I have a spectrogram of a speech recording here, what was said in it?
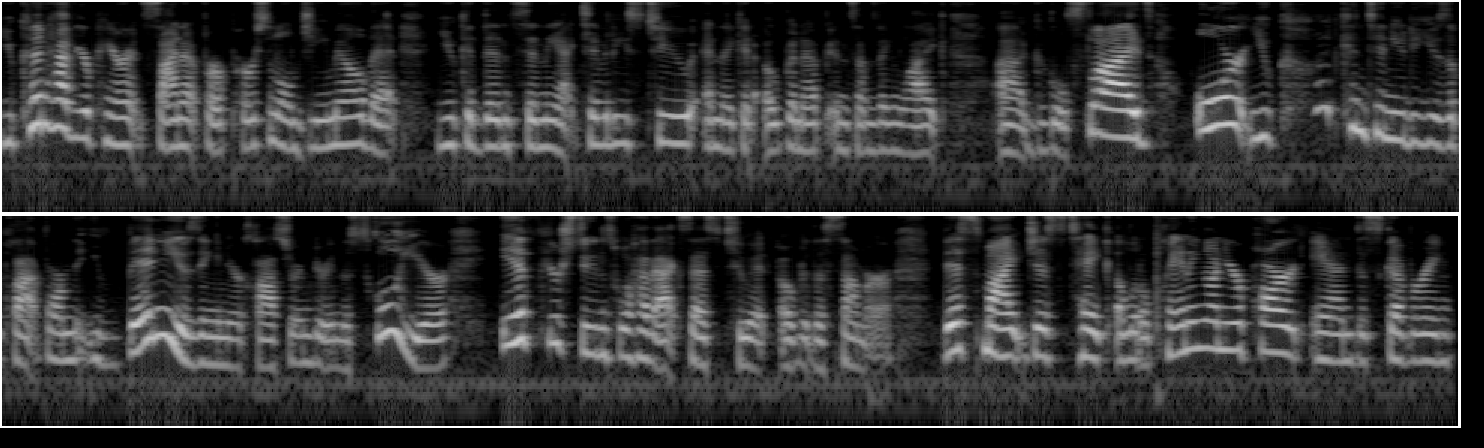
you could have your parents sign up for a personal Gmail that you could then send the activities to, and they could open up in something like uh, Google Slides, or you could continue to use a platform that you've been using in your classroom during the school year if your students will have access to it over the summer. This might just take a little planning on your part and discovering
